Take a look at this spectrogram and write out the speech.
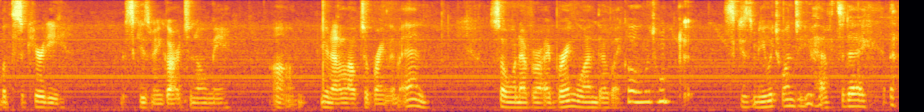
with security, excuse me, guards know me. Um, you're not allowed to bring them in. So whenever I bring one, they're like, oh, which one, excuse me, which one do you have today?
